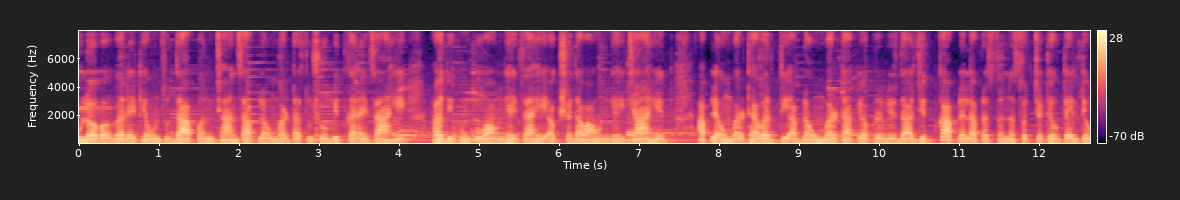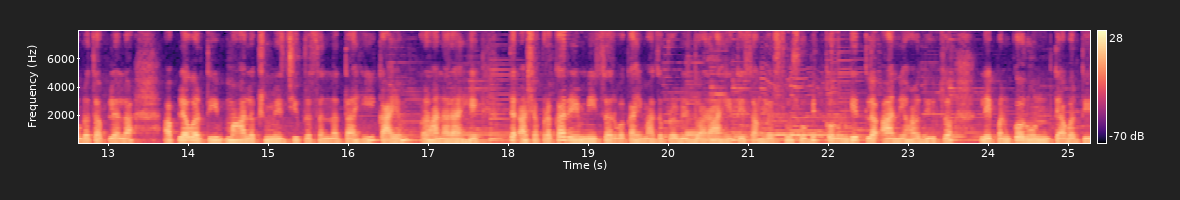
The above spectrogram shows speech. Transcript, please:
फुलं वगैरे ठेवूनसुद्धा आपण छानसा आपला उंबरठा सुशोभित करायचा आहे. हळदी कुंकू वाहून घ्यायचा आहे. अक्षदा वाहून घ्यायच्या आहेत. आपल्या उंबरठ्यावरती आपला उंबरठा किंवा प्रवेशद्वार जितका आपल्याला प्रसन्न स्वच्छ ठेवता येईल तेवढंच आपल्याला आपल्यावरती महालक्ष्मीची प्रसन्नता ही कायम राहणार आहे. तर अशा प्रकारे मी सर्व काही माझं प्रवेशद्वार आहे ते चांगलं सुशोभित करून घेतलं आणि हळदीचं लेपन करून त्यावरती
